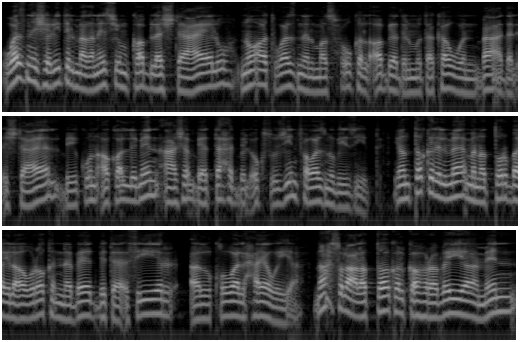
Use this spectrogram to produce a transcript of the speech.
وزن شريط المغنيسيوم قبل اشتعاله نقط وزن المسحوق الأبيض المتكون بعد الاشتعال بيكون أقل من عشان بيتحد بالأكسجين فوزنه بيزيد. ينتقل الماء من التربة إلى أوراق النبات بتأثير القوى الحيوية. نحصل على الطاقة الكهربية من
